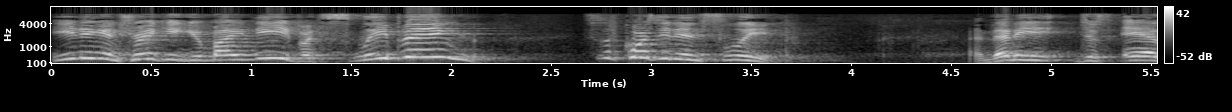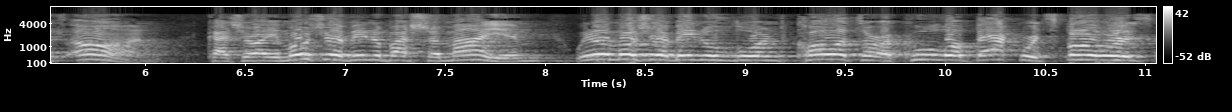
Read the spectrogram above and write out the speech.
Eating and drinking you might need, but sleeping? Says, of course he didn't sleep. And then he just adds on, Moshe Rabbeinu Bashamayim, we know Moshe Rabbeinu learned Kala Tarakula, backwards, forwards,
